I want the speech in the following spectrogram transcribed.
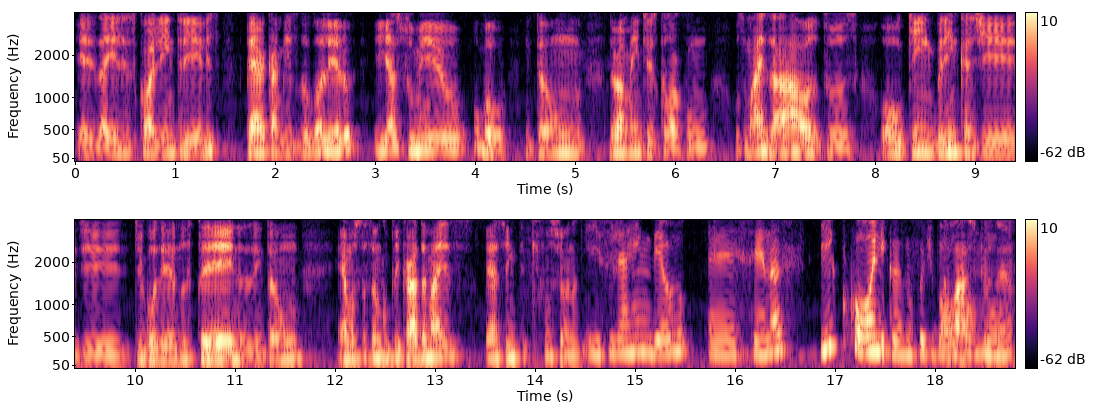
ele, daí eles escolhem entre eles, pega a camisa do goleiro e assume o, o gol. Então, normalmente eles colocam os mais altos ou quem brinca de, de, de goleiro nos treinos. Então, É uma situação complicada, mas é assim que, que funciona. E isso já rendeu é, cenas icônicas no futebol, Clássicas, como né?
